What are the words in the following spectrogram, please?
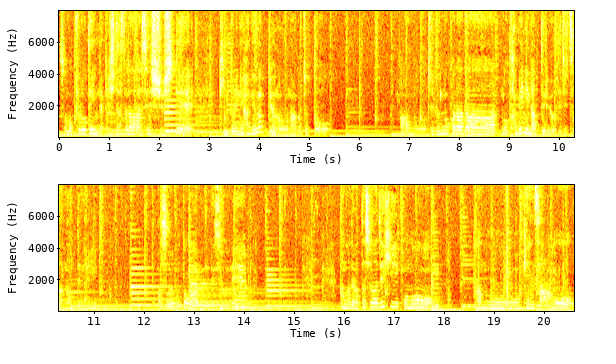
そのプロテインだけひたすら摂取して筋トレに励むっていうのをなんかちょっとあの自分の体のためになってるようで実はなってないとかそういうことがあるんですよね。なので私は是非この、あの、検査を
